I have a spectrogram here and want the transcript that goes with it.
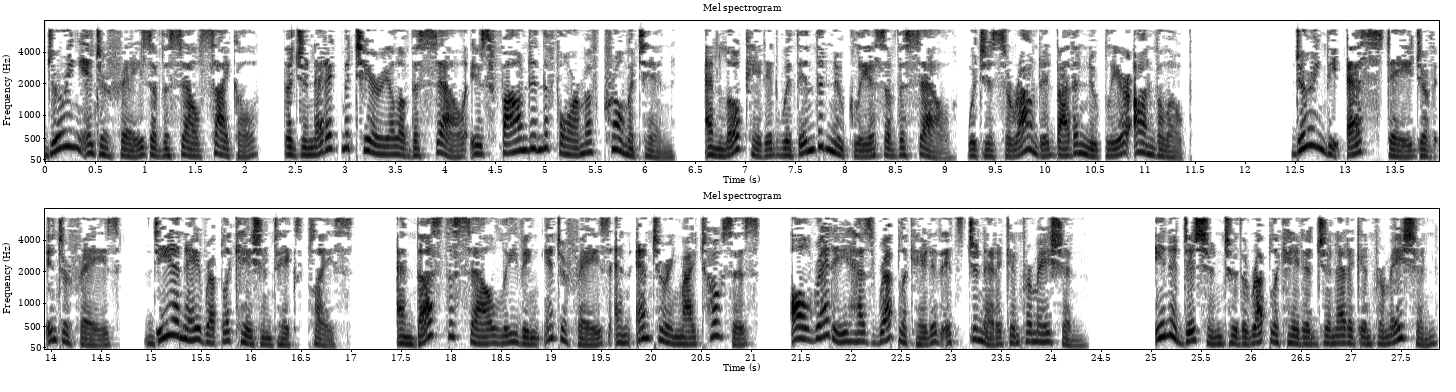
During interphase of the cell cycle, the genetic material of the cell is found in the form of chromatin and located within the nucleus of the cell, which is surrounded by the nuclear envelope. During the S stage of interphase, DNA replication takes place, and thus the cell leaving interphase and entering mitosis already has replicated its genetic information. In addition to the replicated genetic information,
